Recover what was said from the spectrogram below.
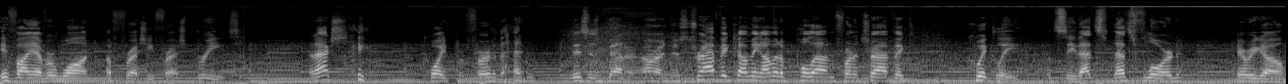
if I ever want a freshy fresh breeze. And actually quite prefer that. This is better. All right, there's traffic coming. I'm gonna pull out in front of traffic quickly. Let's see, that's that's floored. Here we go.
